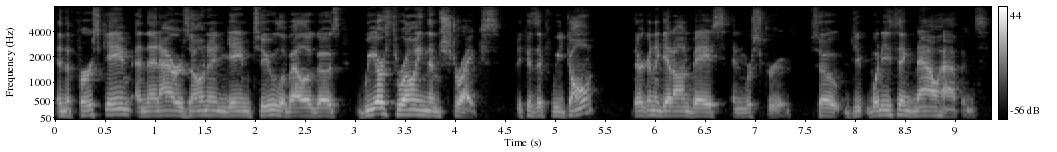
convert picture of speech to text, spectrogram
in the first game, and then Arizona in game two, Lovullo goes, "We are throwing them strikes because if we don't, they're going to get on base and we're screwed." So, do, what do you think now happens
